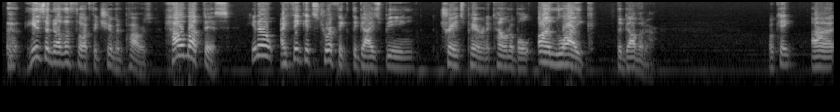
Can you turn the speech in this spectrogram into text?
Here's another thought for Chairman Powers. How about this? You know, I think it's terrific the guy's being transparent, accountable, unlike the governor. Okay? Uh,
